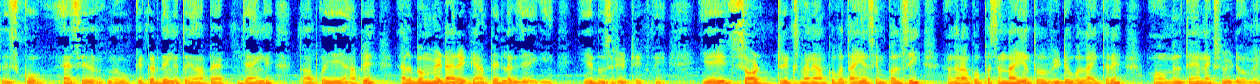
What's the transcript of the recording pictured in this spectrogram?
तो इसको ऐसे, ओके कर देंगे तो यहाँ बैक जाएँगे। तो आपको ये यहाँ पे एल्बम में डायरेक्ट यहाँ पे लग जाएगी। ये दूसरी ट्रिक थी। यही शॉर्ट ट्रिक्स मैंने आपको बताई हैं सिंपल सी। अगर आपको पसंद आई है तो वीडियो को लाइक करें और मिलते हैं नेक्स्ट वीडियो में।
